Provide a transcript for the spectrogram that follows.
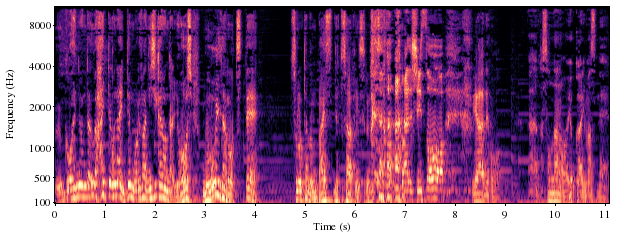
う強引に読んだ、うわ、入ってこない。でも俺は2時間読んだ。よーし、もういいだろうっつって、その多分バイスネットサーフィンするんですよ。しそう。いや、でも、あなんかそんなのよくありますね。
